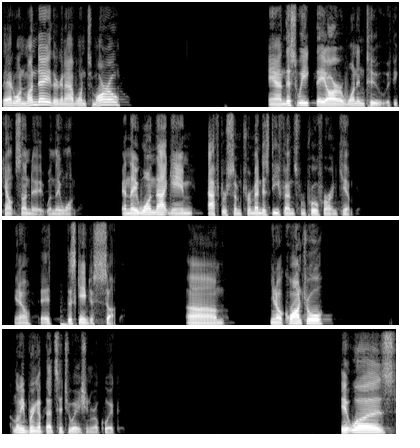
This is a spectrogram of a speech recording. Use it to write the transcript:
They had one Monday. They're gonna have one tomorrow. And this week they are one and two if you count Sunday when they won, and they won that game after some tremendous defense from Profar and Kim. You know, it, this game just sucked. Um, you know, Quantrill. Let me bring up that situation real quick. It was,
